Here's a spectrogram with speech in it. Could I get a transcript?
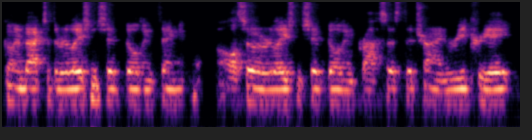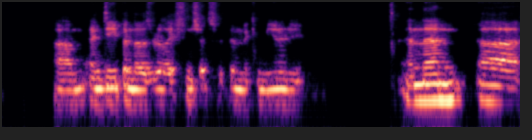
going back to the relationship building thing also a relationship building process to try and recreate um, and deepen those relationships within the community. And then uh,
